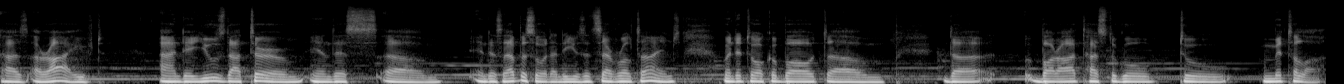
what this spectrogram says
has arrived. And they use that term in this um, in this episode, and they use it several times when they talk about um, the barat has to go to Mithila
